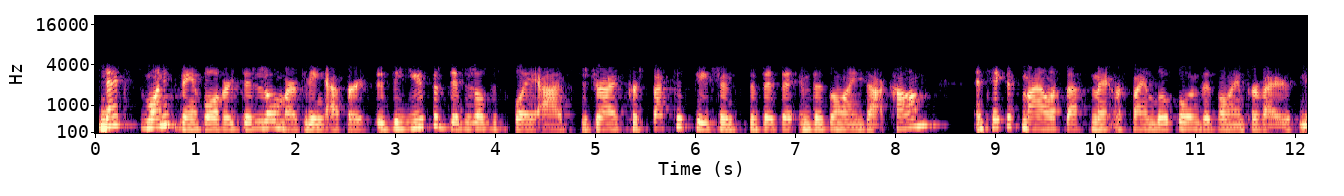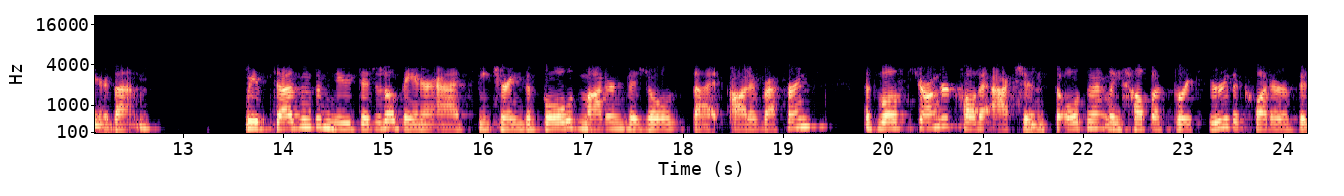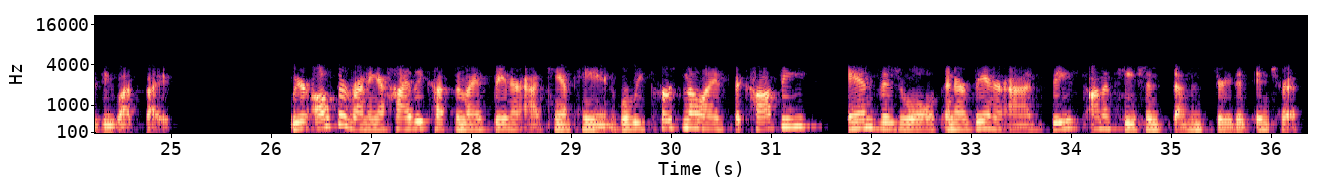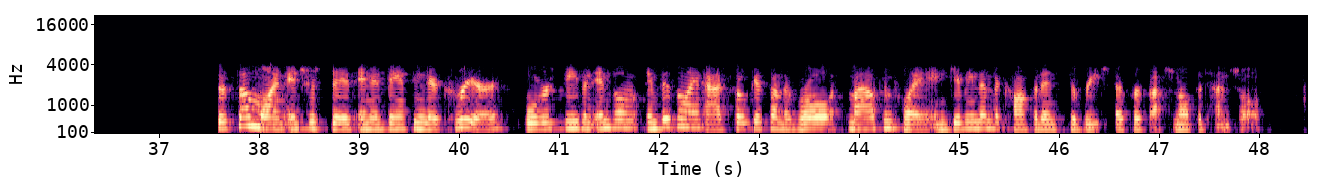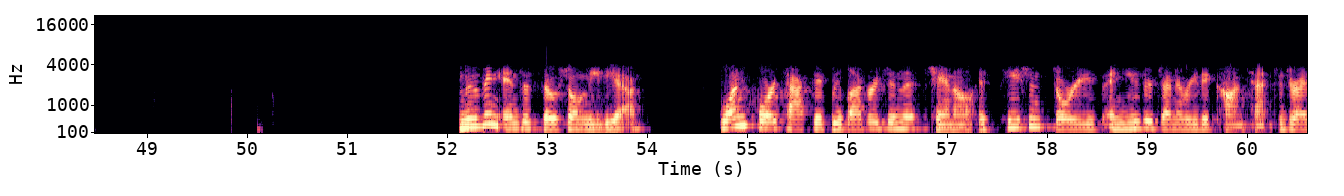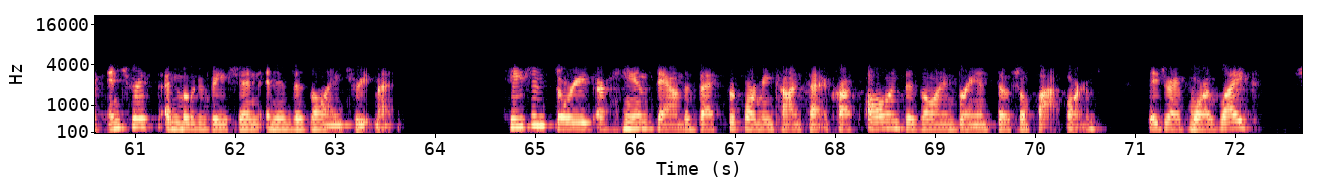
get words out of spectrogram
Next, one example of our digital marketing efforts is the use of digital display ads to drive prospective patients to visit Invisalign.com and take a smile assessment or find local Invisalign providers near them. We have dozens of new digital banner ads featuring the bold modern visuals that Ada referenced, as well as stronger call to actions to ultimately help us break through the clutter of busy websites. We are also running a highly customized banner ad campaign where we personalize the copy and visuals in our banner ads based on a patient's demonstrated interest. So someone interested in advancing their career will receive an Invisalign ad focused on the role a smile can play in giving them the confidence to reach their professional potential. Moving into social media. One core tactic we leverage in this channel is patient stories and user-generated content to drive interest and motivation in Invisalign treatment. Patient stories are hands down the best performing content across all Invisalign brand social platforms. They drive more likes,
